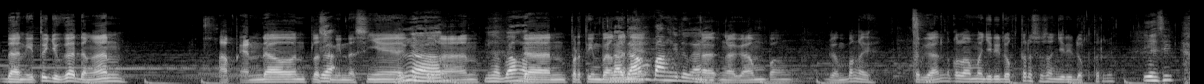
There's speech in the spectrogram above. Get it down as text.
dan itu juga dengan up and down plus minusnya benar. gitu kan banget. dan pertimbangannya Nggak gampang gitu kan. nggak nggak gampang gampang nggak ya tergantung kalau mau jadi dokter susah jadi dokter. Iya sih.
